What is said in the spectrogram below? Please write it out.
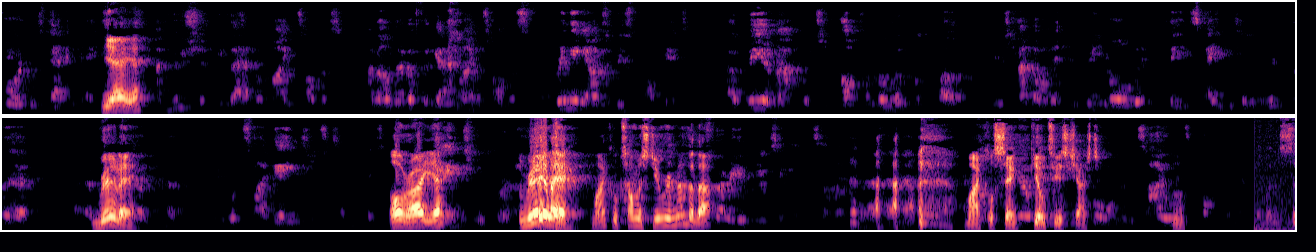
Before it was dedicated. Yeah, yeah. And who should be there but Mike Thomas? And I'll never forget Mike Thomas bringing out of his pocket a beer mat which he got from the local pub, which had on it the green all with these angel with the. Uh, Really? uh, uh, it looks like the angel's trumpet. All right, yeah. The angel crow. Really? Michael Thomas, do you remember that? was very amusing at the time. Michael said, You know, guilty in as charged. performance,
